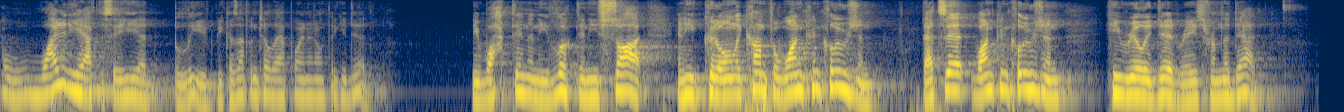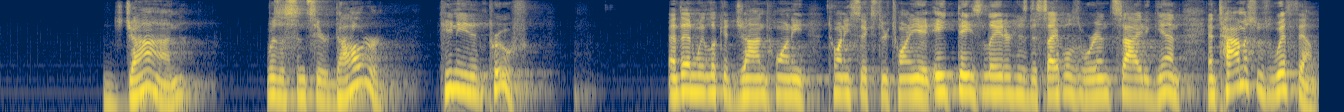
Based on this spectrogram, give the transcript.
Why did he have to say he had believed? Because up until that point, I don't think he did. He walked in and he looked and he saw it, and he could only come to one conclusion. That's it, one conclusion. He really did raise from the dead. John was a sincere doubter. He needed proof. And then we look at John 20, 26 through 28. Eight days later, his disciples were inside again, and Thomas was with them.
